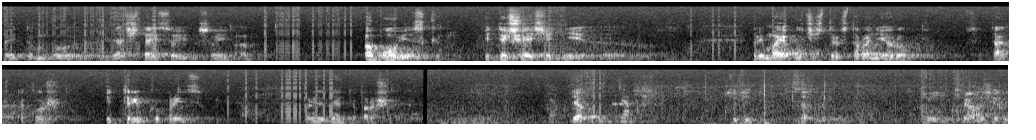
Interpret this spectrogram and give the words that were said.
Поэтому я считаю своїм, своїм об- обов'язком. І те, що я сьогодні приймаю участь в трьохсторонній групі, це так, також підтримка, в принципі, президента Порошенка. Дякую. Дякую. Сюди? А сюди?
